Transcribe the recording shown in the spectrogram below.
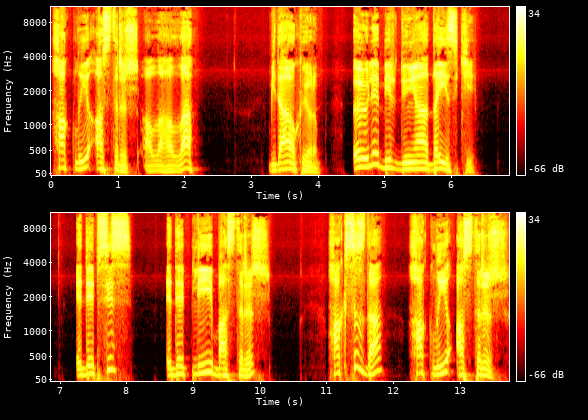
haklıyı astırır Allah Allah bir daha okuyorum. Öyle bir dünyadayız ki edepsiz edepliği bastırır haksız da haklıyı astırır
